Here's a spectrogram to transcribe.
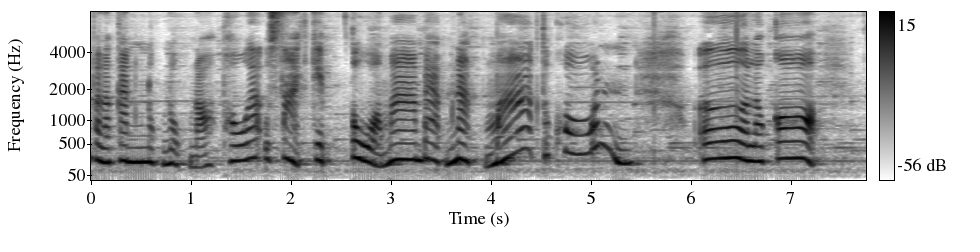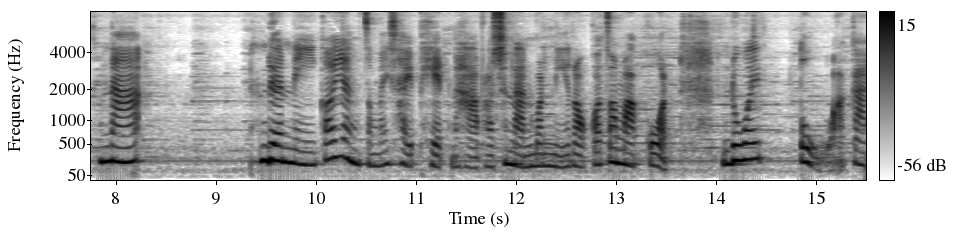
ไปละกันหนุกๆเนาะเพราะว่าอุตส่าห์เก็บตั๋วมาแบบหนักมากทุกคน เออแล้วก็ณ เดือนนี้ก็ยังจะไม่ใช้เพชรนะคะ เพราะฉะนั้นวันนี้เราก็จะมากดด้วยตั๋วกา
